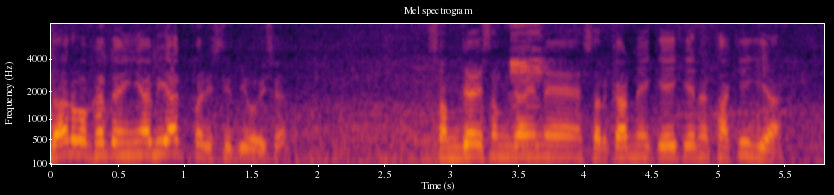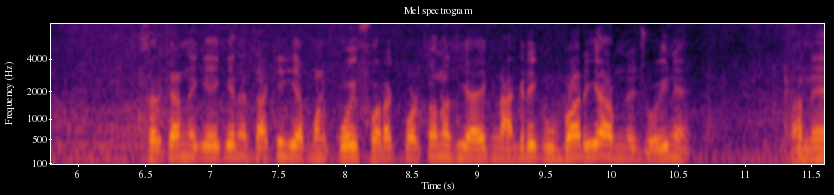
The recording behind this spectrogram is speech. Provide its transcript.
દર વખતે અહીંયા બી આ જ પરિસ્થિતિ હોય છે. સમજાઈ સમજાઈને સરકારને કહે કહીને થાકી ગયા. સરકારને કહે કહીને થાકી ગયા પણ કોઈ ફરક પડતો નથી. આ એક નાગરિક ઊભા રહ્યા અમને જોઈને. અને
